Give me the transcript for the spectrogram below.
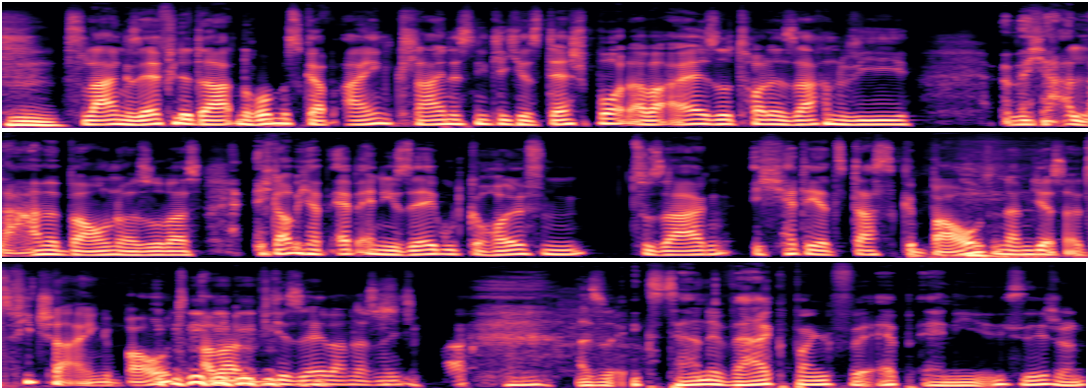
Hm. Es lagen sehr viele Daten rum. Es gab ein kleines, niedliches Dashboard, aber all so tolle Sachen wie irgendwelche Alarme bauen oder sowas. Ich glaube, ich habe App Annie sehr gut geholfen, zu sagen, ich hätte jetzt das gebaut und dann haben die das als Feature eingebaut, aber wir selber haben das nicht gemacht. Also externe Werkbank für App Annie, ich sehe schon.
